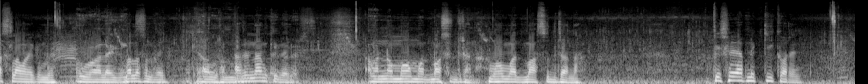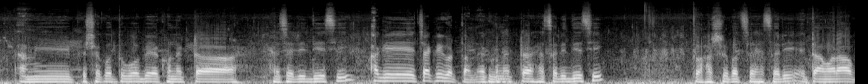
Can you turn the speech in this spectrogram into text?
আসসালামু আলাইকুম ভাই। ওয়ালাইকুম ভালো আছেন ভাই? আলহামদুলিল্লাহ। আপনার নাম কি ভাই? আমার নাম মোহাম্মদ মাসুদ রানা। মোহাম্মদ মাসুদ রানা। পেশায় আপনি কি করেন? আমি পেশাগতভাবে এখন একটা হ্যাচারি দিয়েছি। আগে চাকরি করতাম এখন একটা হ্যাচারি দিয়েছি। তো হাঁসের বাচ্চা হ্যাচারি এটা আমার আব-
